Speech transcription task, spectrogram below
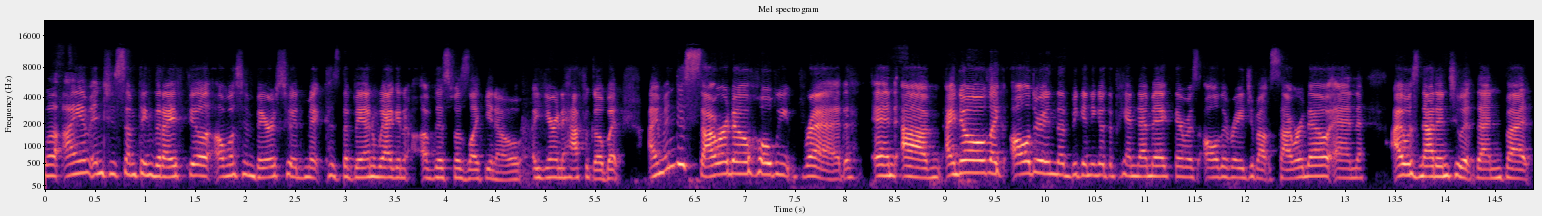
Well, I am into something that I feel almost embarrassed to admit because the bandwagon of this was like, you know, a year and a half ago, but I'm into sourdough whole wheat bread. And um, I know like all during the beginning of the pandemic, there was all the rage about sourdough. And I was not into it then, but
